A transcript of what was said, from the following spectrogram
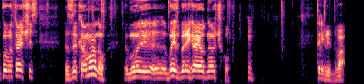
повертаючись з карману, ми- Бей зберігає одне очко. Три. 3, 2,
